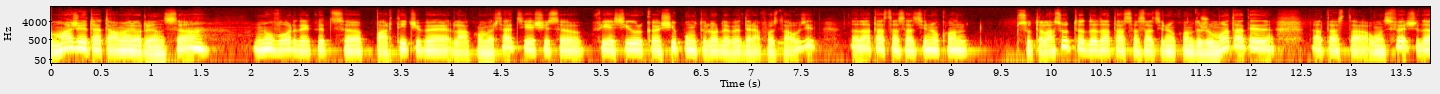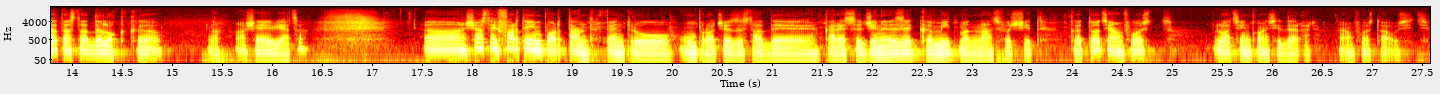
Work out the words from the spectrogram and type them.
majoritatea oamenilor însă nu vor decât să participe la conversație și să fie sigur că și punctul lor de vedere a fost auzit. De data asta s-a ținut cont 100%, de data asta s-a ținut cont de jumătate, de data asta un sfert și de data asta deloc, că na, așa e viața. Uh, și asta e foarte important pentru un proces ăsta de care să genereze commitment la sfârșit, că toți am fost luați în considerare, am fost auziți.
